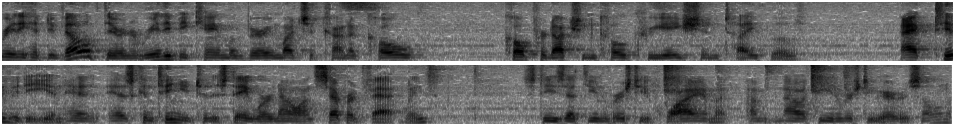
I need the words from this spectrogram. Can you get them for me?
really had developed there, and it really became a very much a kind of co co-production, co-creation type of activity, and has, has continued to this day. We're now on separate faculties. Steve's at the University of Hawaii. I'm, at, I'm now at the University of Arizona,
